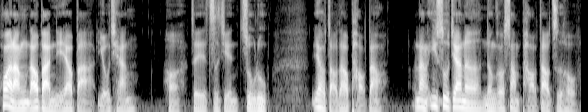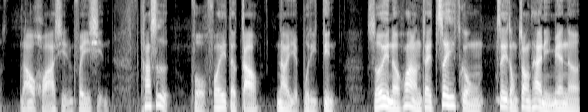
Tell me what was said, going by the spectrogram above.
画廊老板也要把油枪，哈，这些之间注入，要找到跑道，让艺术家呢能够上跑道之后，然后滑行飞行，它是否飞得高，那也不一定。所以呢，画廊在这种这种状态里面呢，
